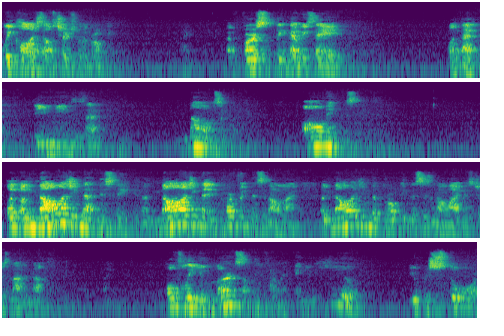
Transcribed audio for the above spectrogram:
we call ourselves Church for the Broken. The first thing that we say, what that theme means is that none of us are perfect. All make mistakes. But acknowledging that mistake and acknowledging the imperfectness in our life acknowledging the brokenness in our life is just not enough. Right? Hopefully, you learn something from it and you heal, you restore.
